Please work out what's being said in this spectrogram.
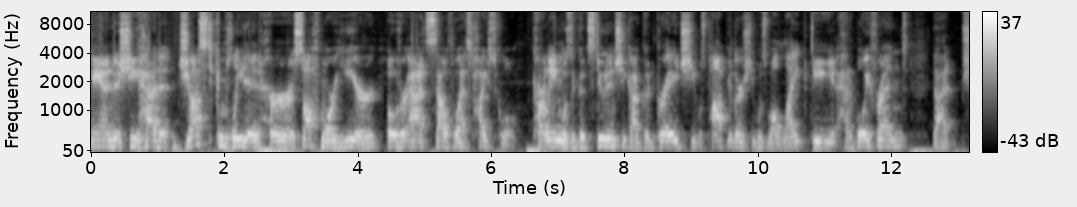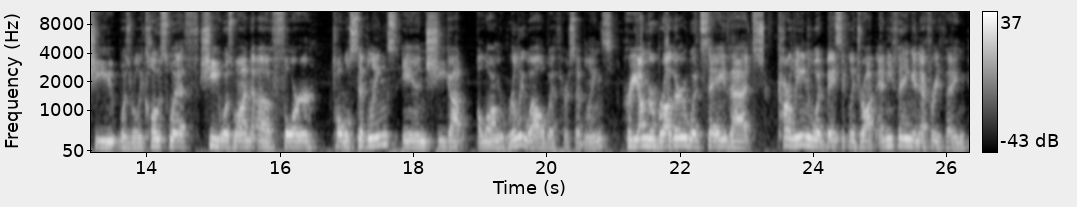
and she had just completed her sophomore year over at Southwest High School. Carlene was a good student. She got good grades. She was popular. She was well liked. She had a boyfriend that she was really close with. She was one of four total siblings, and she got along really well with her siblings. Her younger brother would say that Carlene would basically drop anything and everything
